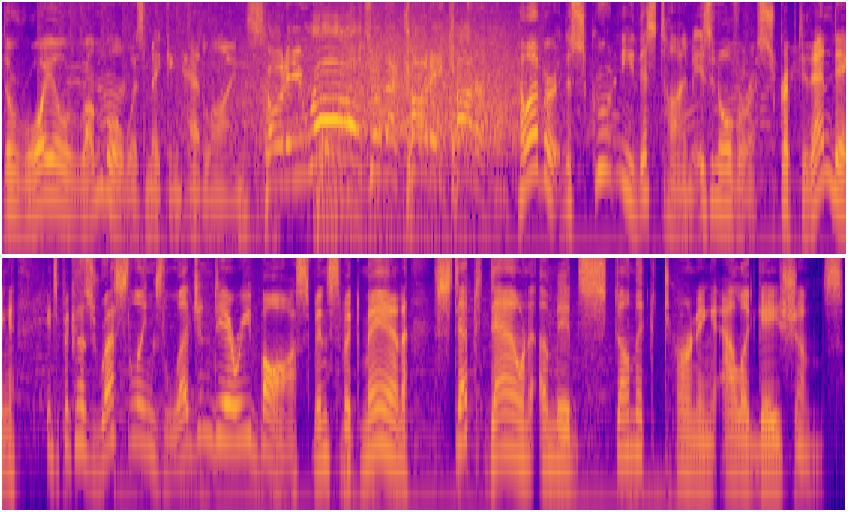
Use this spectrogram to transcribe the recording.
the Royal Rumble was making headlines. Cody Rhodes with a Cody Cutter. However, the scrutiny this time isn't over a scripted ending, it's because wrestling's legendary boss, Vince McMahon, stepped down amid stomach turning allegations.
